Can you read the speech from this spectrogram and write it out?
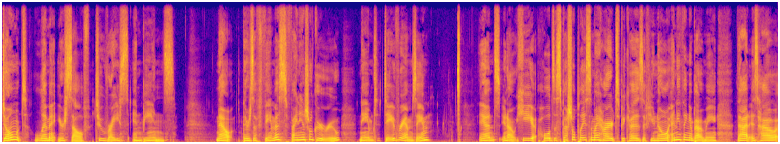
don't limit yourself to rice and beans. Now, there's a famous financial guru named Dave Ramsey and, you know, he holds a special place in my heart because if you know anything about me, that is how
